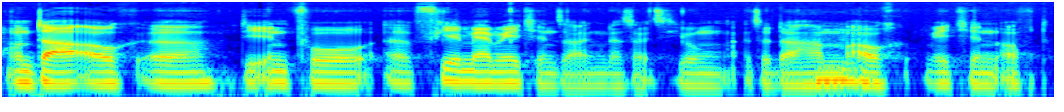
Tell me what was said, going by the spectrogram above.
und da auch äh, die Info, äh, viel mehr Mädchen sagen das als Jungen. Also da haben mhm. auch Mädchen oft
